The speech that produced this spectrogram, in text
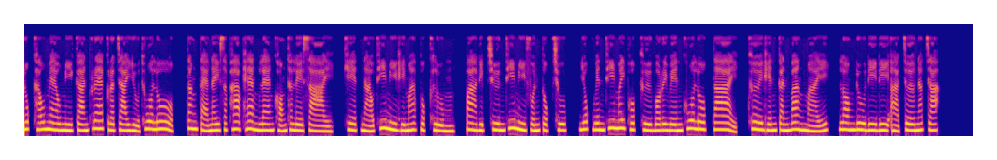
นกเขาแมวมีการแพร่กระจายอยู่ทั่วโลก ตั้งแต่ในสภาพแห้งแล้งของทะเลทราย เขตหนาวที่มีหิมะปกคลุม ป่าดิบชื้นที่มีฝนตกชุก ยกเว้นที่ไม่พบคือบริเวณขั้วโลกใต้ เคยเห็นกันบ้างไหม ลองดูดีๆ อาจเจอนะจ๊ะ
